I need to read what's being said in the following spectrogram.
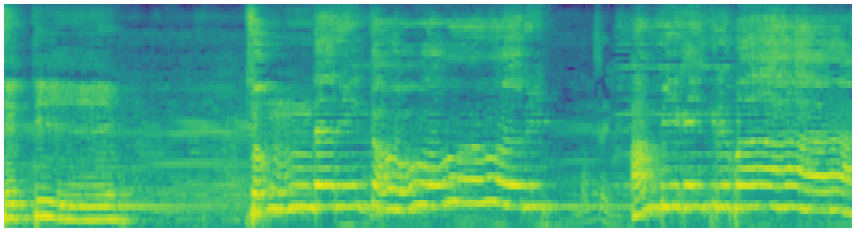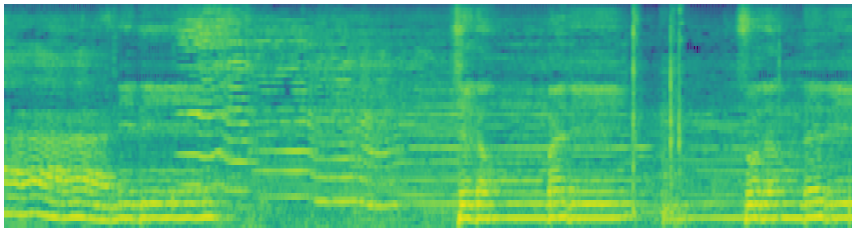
சித்தி சுந்தரி கோ அம்பிகை கிருபா நிதி சிதம்பரி சுதந்தரி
